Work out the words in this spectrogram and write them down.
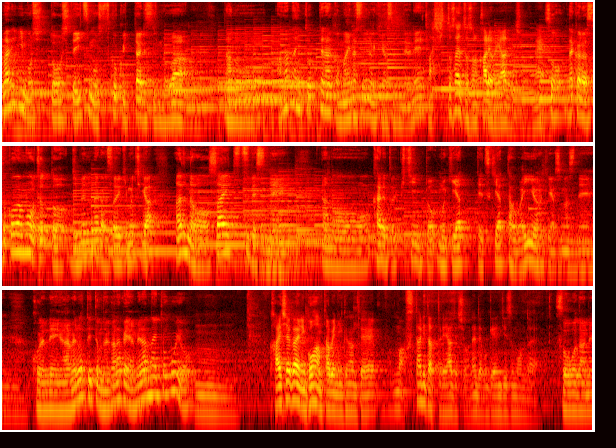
まりにも嫉妬していつもしつこく言ったりするのはあのあなたにとってなんかマイナスのような気がするんだよね、まあ、嫉妬されるとその彼は嫌でしょうね。そう。だからそこはもうちょっと自分の中でそういう気持ちがあるのを抑えつつですねあの彼ときちんと向き合って付き合った方がいいような気がしますね、これねやめろって言ってもなかなかやめられないと思うよ、うん、会社帰りにご飯食べに行くなんて、まあ、2人だったら嫌でしょうね。でも現実問題。そうだね。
